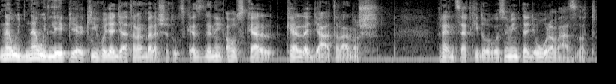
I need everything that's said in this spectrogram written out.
ne úgy, ne úgy lépjél ki, hogy egyáltalán bele se tudsz kezdeni, ahhoz kell, kell egy általános rendszert kidolgozni, mint egy óravázlat.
